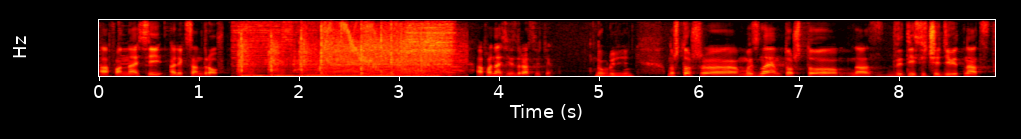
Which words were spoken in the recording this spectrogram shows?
Афанасий Александров. Афанасий, здравствуйте. Добрый день. Ну что ж, э, мы знаем то, что а, с 2019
